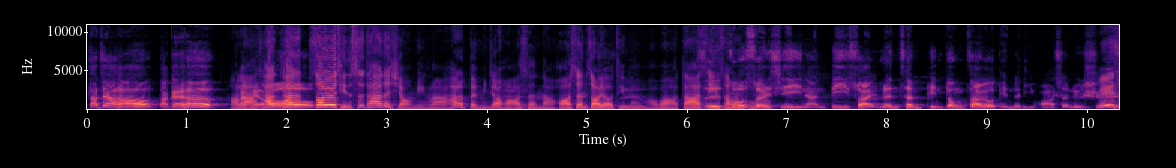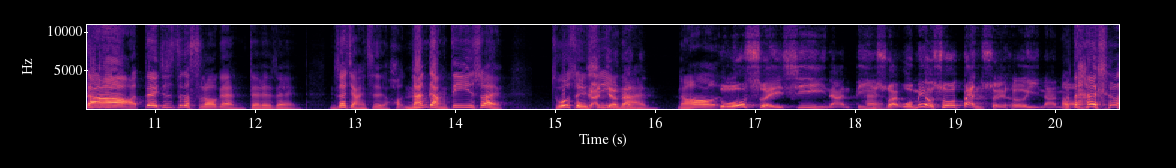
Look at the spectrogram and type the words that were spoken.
大家好，打开贺。好啦，他他赵又廷是他的小名啦，他的本名叫华生啦，华生赵又廷啦，好不好？大家我自己上网是浊水溪以南第一帅，人称屏东赵又廷的李华生律师。非常好，对，就是这个 slogan，对对对，你再讲一次，南港第一帅，左水溪以南，然后浊水溪以南第一帅，我没有说淡水河以南哦，哦。大家说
